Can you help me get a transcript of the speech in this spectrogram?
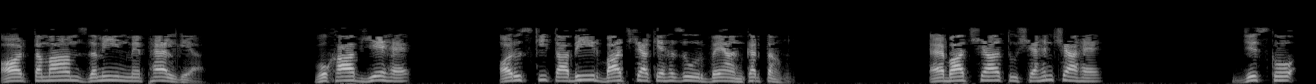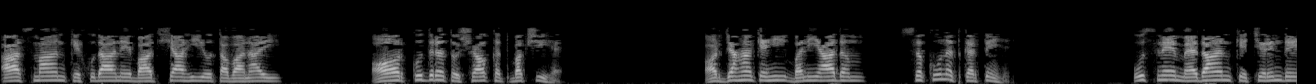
اور تمام زمین میں پھیل گیا۔ وہ خواب یہ ہے اور اس کی تعبیر بادشاہ کے حضور بیان کرتا ہوں۔ اے بادشاہ، تو شہنشاہ ہے جس کو آسمان کے خدا نے بادشاہی و توانائی اور قدرت و شوکت بخشی ہے اور جہاں کہیں بنی آدم سکونت کرتے ہیں، اس نے میدان کے چرندے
